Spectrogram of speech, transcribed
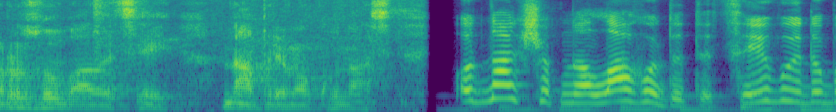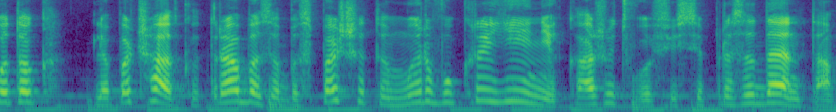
розвивали цей напрямок у нас. Однак, щоб налагодити цей видобуток, для початку треба забезпечити мир в Україні, кажуть в офісі президента.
